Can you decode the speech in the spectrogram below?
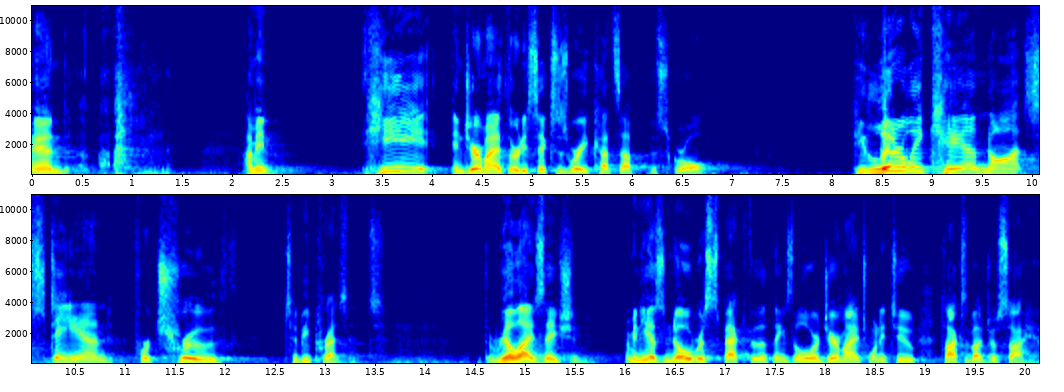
And I mean, he, in Jeremiah 36, is where he cuts up the scroll. He literally cannot stand for truth to be present. But the realization, I mean, he has no respect for the things of the Lord. Jeremiah 22 talks about Josiah.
